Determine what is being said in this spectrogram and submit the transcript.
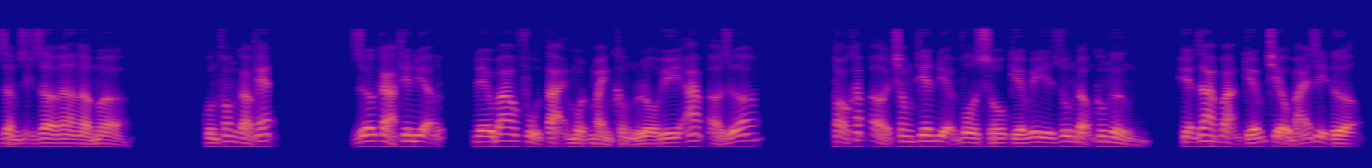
Dầm dịch giờ ở mờ. Cuốn phong gào thét. Giữa cả thiên địa, đều bao phủ tại một mảnh khổng lồ uy áp ở giữa. Tỏ khắp ở trong thiên địa vô số kiếm y rung động không ngừng, hiện ra vạn kiếm triều bái dị tượng.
